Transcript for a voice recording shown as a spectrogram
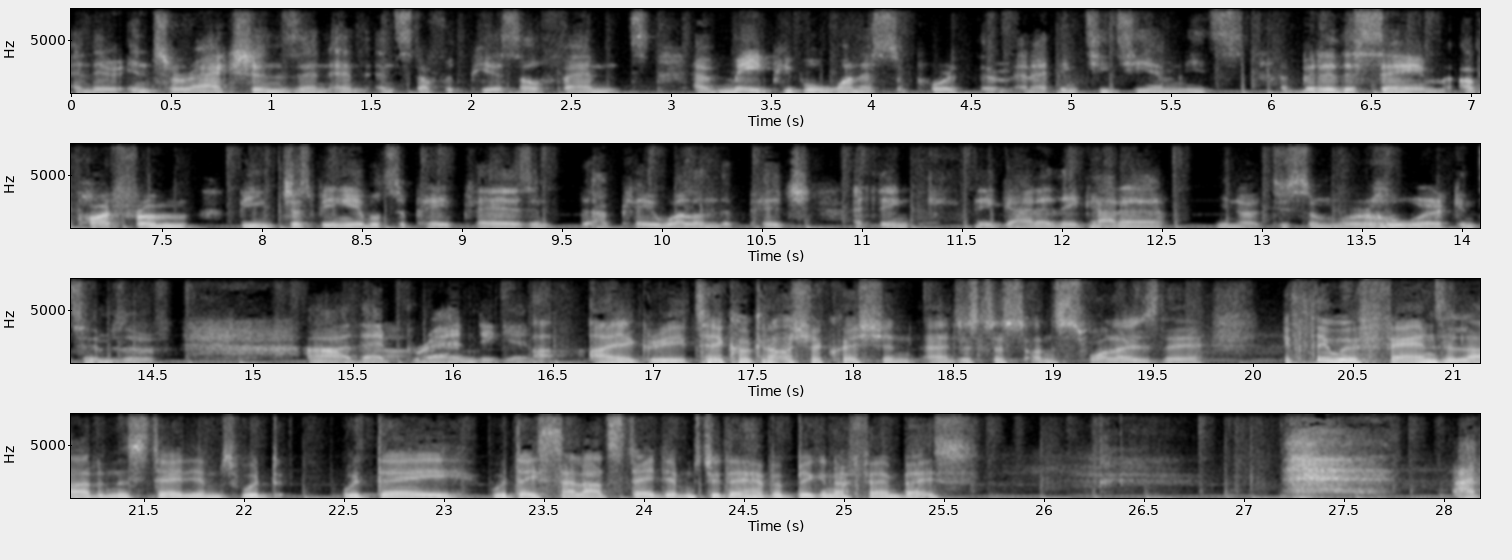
and their interactions and, and, and stuff with PSL fans have made people want to support them. And I think TTM needs a bit of the same. Apart from being just being able to pay players and uh, play well on the pitch, I think they gotta they gotta you know do some real work in terms of uh, that brand again. I, I agree. Teko, can I ask you a question? Uh, just just on Swallows there, if there were fans allowed in the stadiums, would would they would they sell out stadiums? Do they have a big enough fan base? I,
